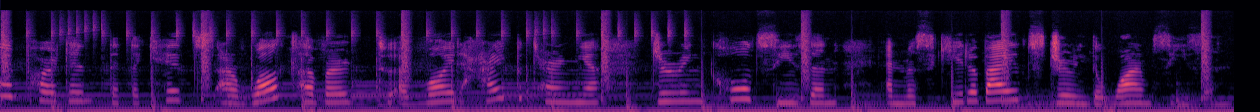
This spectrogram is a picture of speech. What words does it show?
Very important that the kids are well covered to avoid hypothermia during cold season and mosquito bites during the warm season.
